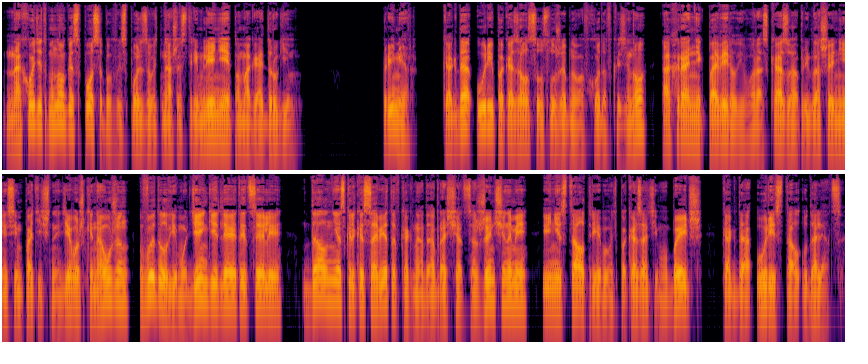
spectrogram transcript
находят много способов использовать наше стремление помогать другим. Пример. Когда Ури показался у служебного входа в казино, охранник поверил его рассказу о приглашении симпатичной девушки на ужин, выдал ему деньги для этой цели, дал несколько советов, как надо обращаться с женщинами, и не стал требовать показать ему бейдж, когда Ури стал удаляться.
